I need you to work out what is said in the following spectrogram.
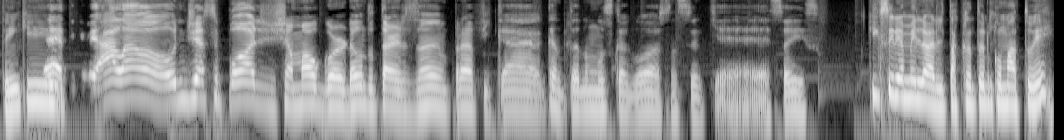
Tem que. É, tem que ver. Ah, lá, ó, onde já se pode chamar o gordão do Tarzan pra ficar cantando música gospel, não sei o que. É só isso. O que, que seria melhor? Ele tá cantando com o Matuê?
